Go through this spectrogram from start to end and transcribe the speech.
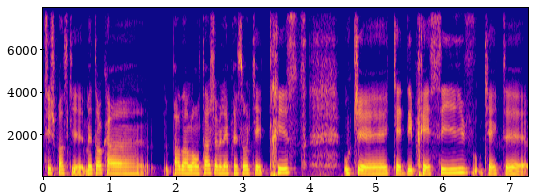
Tu sais, je pense que, mettons, quand, pendant longtemps, j'avais l'impression qu'être triste ou que, qu'être dépressive ou qu'être, euh,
